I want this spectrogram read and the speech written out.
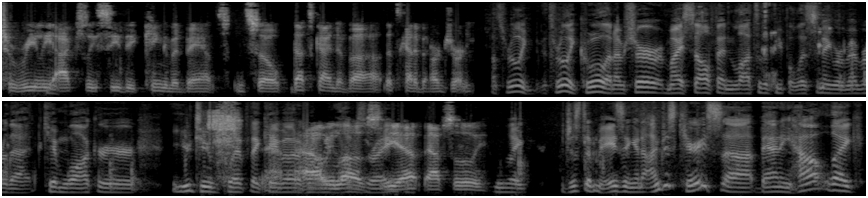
to really actually see the kingdom advance. And so that's kind of uh, that's kind of been our journey. That's really it's really cool, and I'm sure myself and lots of the people listening remember that Kim Walker YouTube clip that came out of how, he loves, loves right? Yeah, absolutely. Like just amazing, and I'm just curious, uh, Banning, how like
